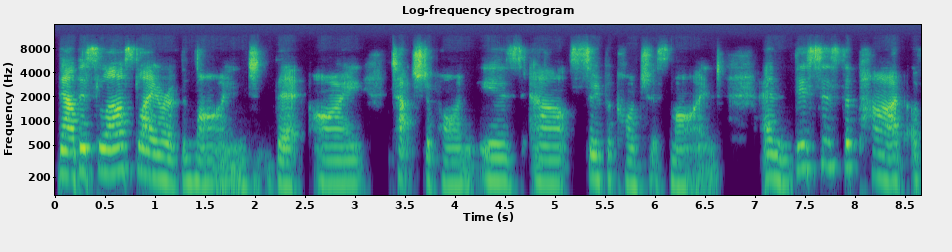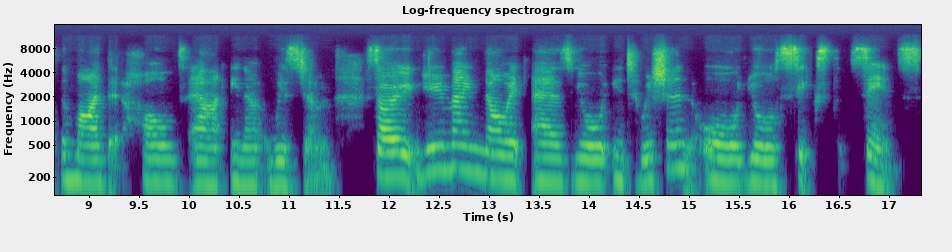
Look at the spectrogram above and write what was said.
Now, this last layer of the mind that I touched upon is our superconscious mind. And this is the part of the mind that holds our inner wisdom. So you may know it as your intuition or your sixth sense.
